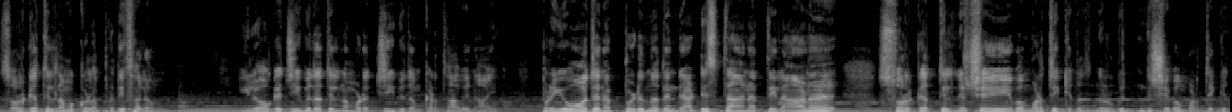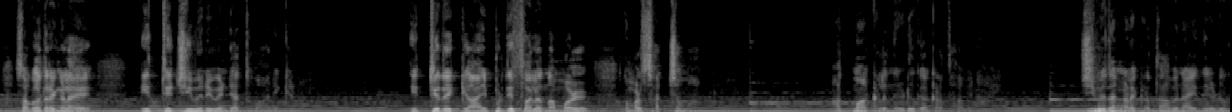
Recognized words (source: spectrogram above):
സ്വർഗത്തിൽ നമുക്കുള്ള പ്രതിഫലം ഈ ലോക ജീവിതത്തിൽ നമ്മുടെ ജീവിതം കർത്താവിനായി പ്രയോജനപ്പെടുന്നതിന്റെ അടിസ്ഥാനത്തിലാണ് സ്വർഗത്തിൽ നിക്ഷേപം വർദ്ധിക്കുന്നത് നിക്ഷേപം വർദ്ധിക്കുന്നത് സഹോദരങ്ങളെ നിത്യജീവന് വേണ്ടി അധ്വാനിക്കണം. നിത്യതയ്ക്കായി പ്രതിഫലം നമ്മൾ നമ്മൾ സജ്ജമാക്കണം. ആത്മാക്കളെ നേടുക കർത്താവിനായി. ജീവിതങ്ങളെ കർത്താവിനായി നേടുക.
